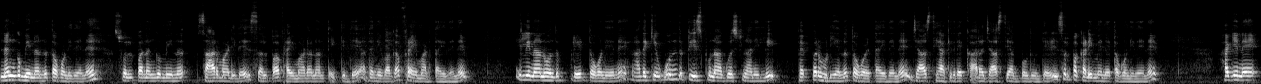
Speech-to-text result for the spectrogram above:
ನಂಗು ಮೀನನ್ನು ತೊಗೊಂಡಿದ್ದೇನೆ. ಸ್ವಲ್ಪ ನಂಗು ಮೀನು ಸಾರು ಮಾಡಿದೆ. ಸ್ವಲ್ಪ ಫ್ರೈ ಮಾಡೋಣ ಅಂತ ಇಟ್ಟಿದ್ದೆ. ಅದನ್ನು ಇವಾಗ ಫ್ರೈ ಮಾಡ್ತಾ ಇದ್ದೇನೆ. ಇಲ್ಲಿ ನಾನು ಒಂದು ಪ್ಲೇಟ್ ತೊಗೊಂಡಿದ್ದೇನೆ. ಅದಕ್ಕೆ ಒಂದು ಟೀ ಸ್ಪೂನ್ ಆಗುವಷ್ಟು ನಾನಿಲ್ಲಿ ಪೆಪ್ಪರ್ ಹುಡಿಯನ್ನು ತೊಗೊಳ್ತಾ ಇದ್ದೇನೆ. ಜಾಸ್ತಿ ಹಾಕಿದರೆ ಖಾರ ಜಾಸ್ತಿ ಆಗ್ಬೋದು ಅಂತೇಳಿ ಸ್ವಲ್ಪ ಕಡಿಮೆನೇ ತೊಗೊಂಡಿದ್ದೇನೆ. ಹಾಗೆಯೇ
